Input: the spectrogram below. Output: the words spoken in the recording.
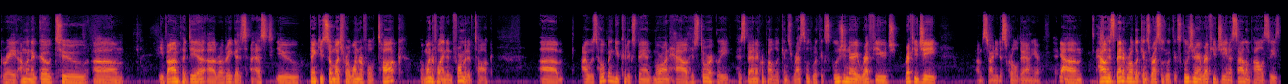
Great. I'm going to go to um, Ivan Padilla uh, Rodriguez. Asked you, thank you so much for a wonderful talk, a wonderful and informative talk. Um, I was hoping you could expand more on how historically Hispanic Republicans wrestled with exclusionary refuge, refugee. I'm sorry, I need to scroll down here. Yeah. Um, how Hispanic Republicans wrestled with exclusionary refugee and asylum policies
